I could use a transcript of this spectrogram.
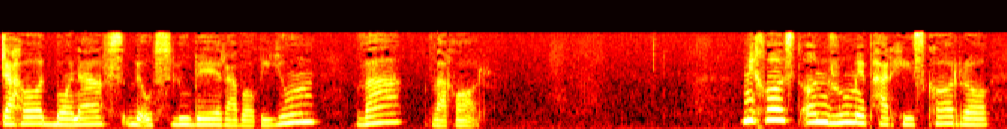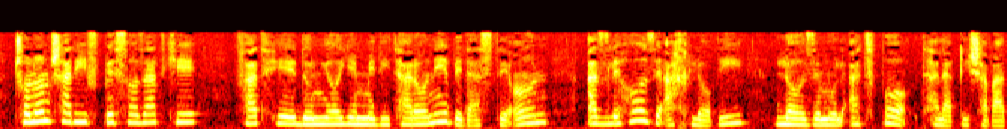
جهاد با نفس به اسلوب رواقیون و وقار. می‌خواست آن روم پرهیزکار را چنان شریف بسازد که فتح دنیای مدیترانه به دست آن از لحاظ اخلاقی لازم الاتباع تلقی شود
